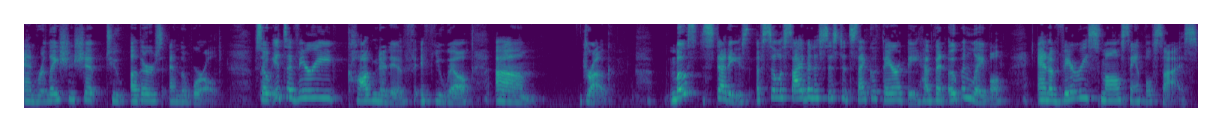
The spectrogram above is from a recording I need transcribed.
and relationship to others and the world. So it's a very cognitive, if you will, um, drug. Most studies of psilocybin assisted psychotherapy have been open label and a very small sample size.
